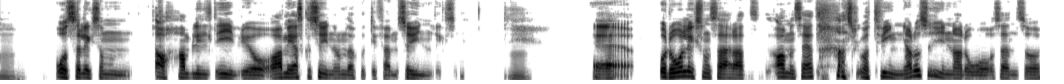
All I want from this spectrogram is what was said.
Mm. Och så liksom, ja, han blir lite ivrig och, ja, men jag ska syna de där 75 syn liksom. Mm. Eh, och då liksom så här att, ja men säg att han skulle vara tvingad att syna då och sen så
